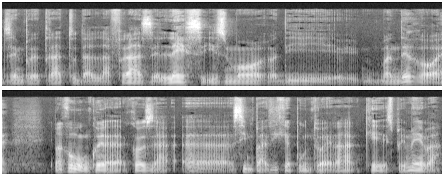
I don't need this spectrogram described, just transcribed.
sempre tratto dalla frase Less is More di Van der Rohe, ma comunque la cosa eh, simpatica appunto era che esprimeva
